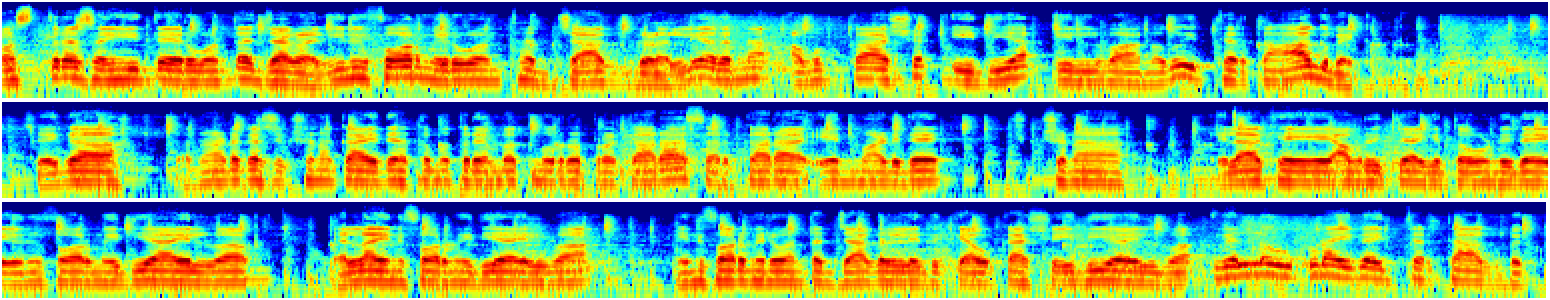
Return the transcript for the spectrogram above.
ವಸ್ತ್ರ ಸಂಹಿತೆ ಇರುವಂಥ ಜಾಗಗಳಲ್ಲಿ ಯೂನಿಫಾರ್ಮ್ ಇರುವಂಥ ಜಾಗಗಳಲ್ಲಿ ಅದನ್ನು ಅವಕಾಶ ಇದೆಯಾ ಇಲ್ವಾ ಅನ್ನೋದು ಇತ್ಯರ್ಥ ಆಗಬೇಕಾಗಿದೆ. ಸೊ ಈಗ ಕರ್ನಾಟಕ ಶಿಕ್ಷಣ ಕಾಯ್ದೆ ಹತ್ತೊಂಬತ್ತು ನೂರ ಪ್ರಕಾರ ಸರ್ಕಾರ ಏನು ಮಾಡಿದೆ? ಶಿಕ್ಷಣ ಇಲಾಖೆ ಯಾವ ರೀತಿಯಾಗಿ ತಗೊಂಡಿದೆ? ಯೂನಿಫಾರ್ಮ್ ಇದೆಯಾ ಇಲ್ವಾ? ಎಲ್ಲ ಯೂನಿಫಾರ್ಮ್ ಇದೆಯಾ ಇಲ್ವಾ? ಯೂನಿಫಾರ್ಮ್ ಇರುವಂಥ ಜಾಗಗಳಲ್ಲಿ ಇದಕ್ಕೆ ಅವಕಾಶ ಇದೆಯಾ ಇಲ್ವಾ? ಇವೆಲ್ಲವೂ ಕೂಡ ಈಗ ಇತ್ಯರ್ಥ ಆಗಬೇಕು.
